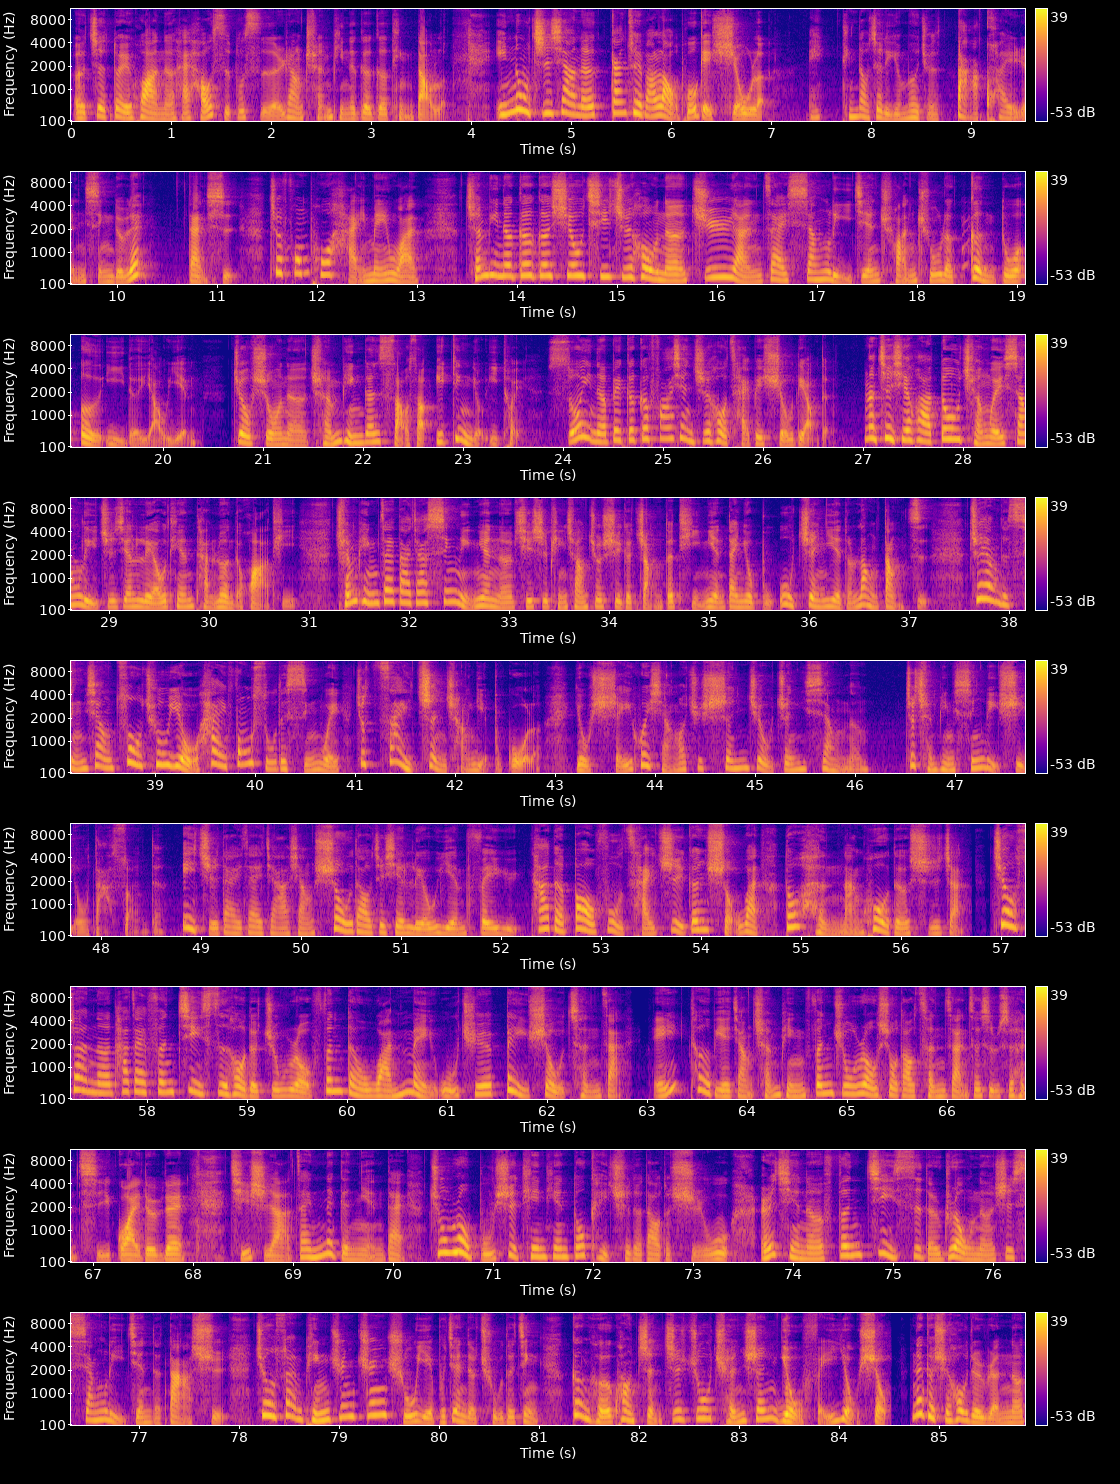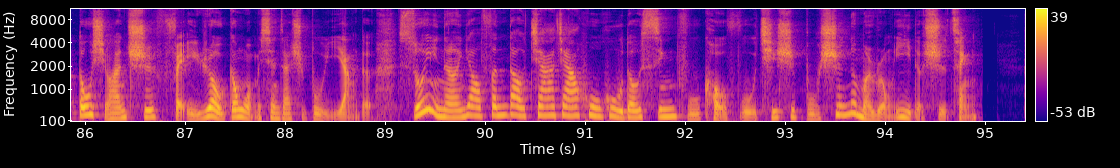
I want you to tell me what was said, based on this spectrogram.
而这对话呢，还好死不死的让陈平的哥哥听到了，一怒之下呢，干脆把老婆给休了。诶，听到这里有没有觉得大快人心，对不对？但是这风波还没完，陈平的哥哥休妻之后呢，居然在乡里间传出了更多恶意的谣言。就说呢，陈平跟嫂嫂一定有一腿，所以呢，被哥哥发现之后才被休掉的。那这些话都成为乡里之间聊天谈论的话题。陈平在大家心里面呢，其实平常就是一个长得体面但又不务正业的浪荡子。这样的形象做出有害风俗的行为，就再正常也不过了。有谁会想要去深究真相呢？这陈平心里是有打算的，一直待在家乡，受到这些流言蜚语，他的抱负、才智跟手腕都很难获得施展。就算呢，他在分祭祀后的猪肉分得完美无缺，备受称赞，诶，特别讲陈平分猪肉受到称赞，这是不是很奇怪，对不对？其实啊，在那个年代，猪肉不是天天都可以吃得到的食物，而且呢，分祭祀的肉呢是乡里间的大事，就算平均均除也不见得除得尽，更何况整只猪全身有肥有瘦。那个时候的人呢，都喜欢吃肥肉，跟我们现在是不一样的。所以呢，要分到家家户户都心服口服，其实不是那么容易的事情。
